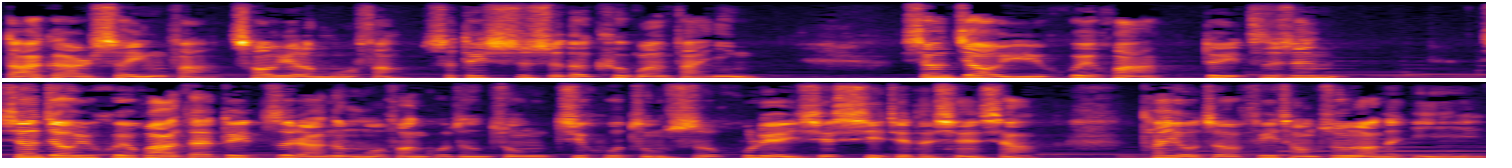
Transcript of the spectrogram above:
达格尔摄影法超越了模仿，是对事实的客观反应。相较于绘画对自身，相较于绘画在对自然的模仿过程中几乎总是忽略一些细节的现象，它有着非常重要的意义。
